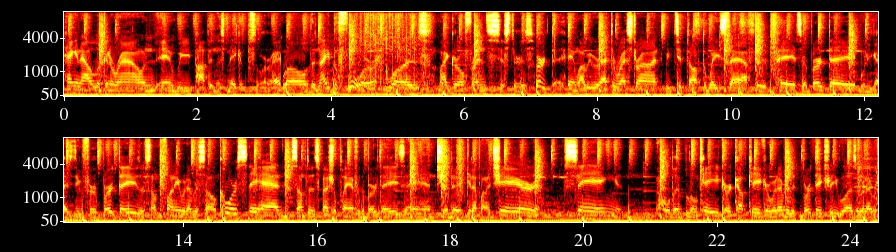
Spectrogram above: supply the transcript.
hanging out, looking around, and we pop in this makeup store, right? Well, the night before was my girlfriend's sister's birthday. And while we were at the restaurant, we tipped off the wait staff that, hey, it's her birthday. What do you guys do for birthdays or something funny, whatever. So, of course, they had something special planned for the birthdays and she had to get up on a chair and sing and hold a little cake or a cupcake or whatever the birthday treat was or whatever.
